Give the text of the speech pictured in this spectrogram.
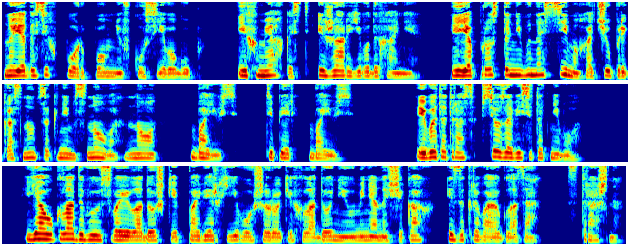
Но я до сих пор помню вкус его губ, их мягкость и жар его дыхания. И я просто невыносимо хочу прикоснуться к ним снова, но боюсь, теперь боюсь. И в этот раз все зависит от него. Я укладываю свои ладошки поверх его широких ладоней у меня на щеках и закрываю глаза. Страшно.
